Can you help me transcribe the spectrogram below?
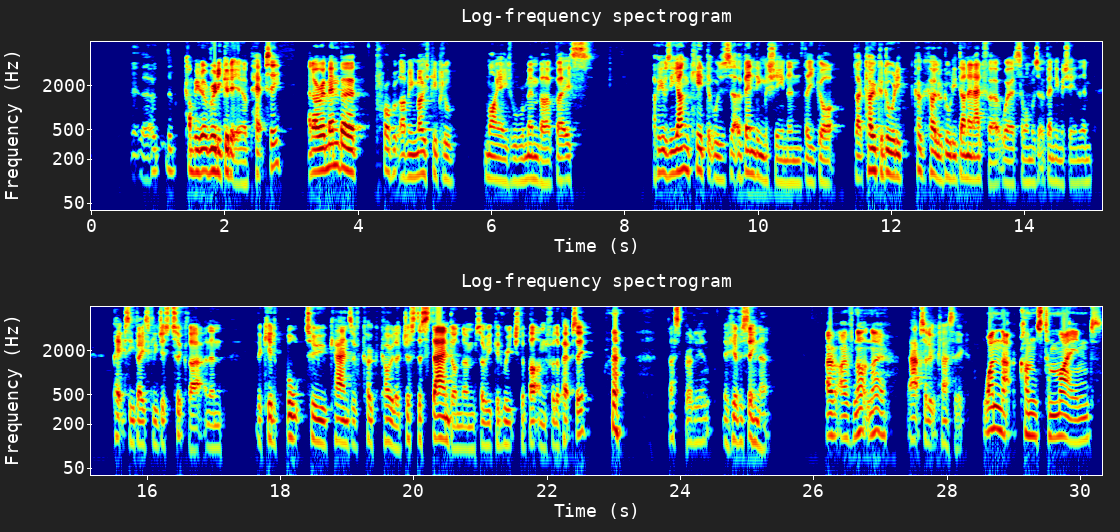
uh, the company that are really good at it are Pepsi. And I remember, probably, I mean, most people my age will remember, but it's, I think it was a young kid that was at a vending machine and they got, like Coke had already, Coca Cola had already done an advert where someone was at a vending machine and then Pepsi basically just took that and then the kid bought two cans of Coca Cola just to stand on them so he could reach the button for the Pepsi. That's brilliant. Have you ever seen that? I've, I've not, no. Absolute classic. One that comes to mind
